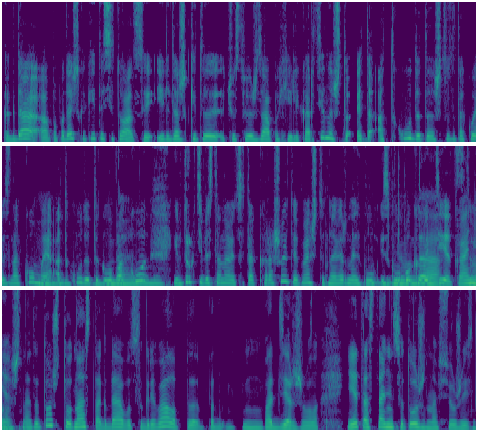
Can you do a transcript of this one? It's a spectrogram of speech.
когда а, попадаешь в какие-то ситуации или даже какие-то чувствуешь запахи или картины, что это откуда-то что-то такое знакомое, знакомое mm. откуда-то глубоко, да, да, да. и вдруг тебе становится так хорошо, и ты понимаешь, что это, наверное, из глубокого да, детства. Конечно, это то, что нас тогда вот согревало, поддерживало, и это останется тоже на всю жизнь.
